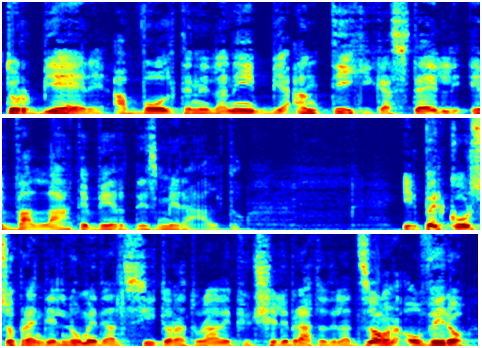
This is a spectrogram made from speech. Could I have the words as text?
torbiere avvolte nella nebbia, antichi castelli e vallate verde smeraldo. Il percorso prende il nome dal sito naturale più celebrato della zona, ovvero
